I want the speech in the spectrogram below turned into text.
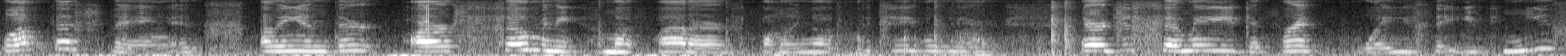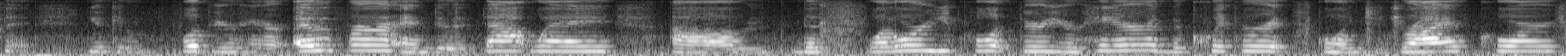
Love this thing. It's, I mean, there are so many, oh, my flat iron's falling off the table here. There are just so many different ways that you can use it. You can flip your hair over and do it that way. Um, the slower you pull it through your hair, the quicker it's going to dry, of course.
